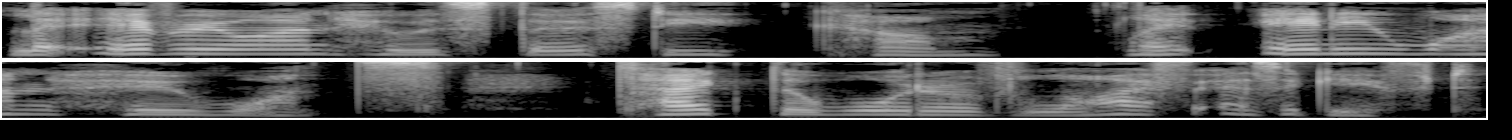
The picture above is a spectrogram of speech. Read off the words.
let everyone who is thirsty come. Let anyone who wants take the water of life as a gift,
